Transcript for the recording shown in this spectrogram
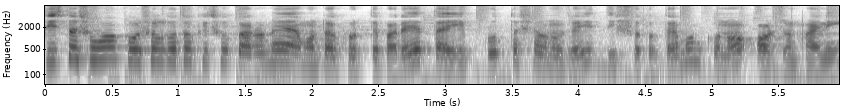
তিস্তা সহ কৌশলগত কিছু কারণে এমনটা ঘটতে পারে, তাই প্রত্যাশা অনুযায়ী দৃশ্যত তেমন কোনো অর্জন হয়নি।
